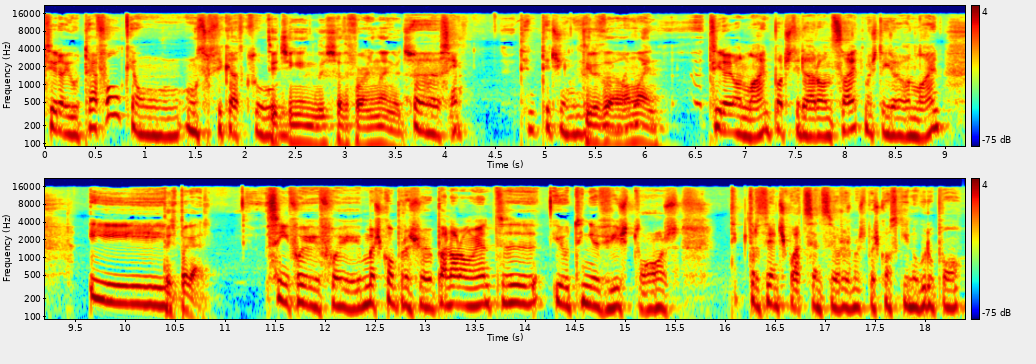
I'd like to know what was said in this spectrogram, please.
tirei o TEFL, que é um, um certificado que tu. Teaching English as a Foreign Language. Ah, sim. Te- Teaching. Tiras online. Tirei online, podes tirar on-site, mas tirei online. E Tens de pagar. sim, foi, foi. Mas compras, pá, normalmente eu tinha visto uns tipo 300, 400 euros, mas depois consegui no Groupon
